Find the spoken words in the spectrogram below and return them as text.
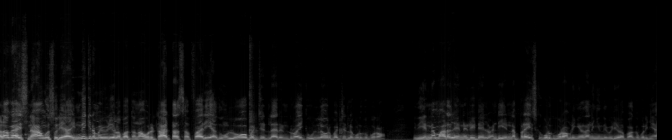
ஹலோ காய்ஸ் நான் உங்கள் சூர்யா. இன்றைக்கி நம்ம வீடியோவில் பார்த்தோம்னா ஒரு டாட்டா சஃபாரி அதுவும் லோ பட்ஜெட்டில் ரெண்டு ரூபாய்க்கு உள்ள ஒரு பட்ஜெட்டில் கொடுக்க போகிறோம் இது என்ன மாடல் என்ன டீட்டெயில் வண்டி என்ன ப்ரைஸ்க்கு கொடுக்க போகிறோம் அப்படிங்கிறத நீங்கள் இந்த வீடியோவில் பார்க்க போகிறீங்க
